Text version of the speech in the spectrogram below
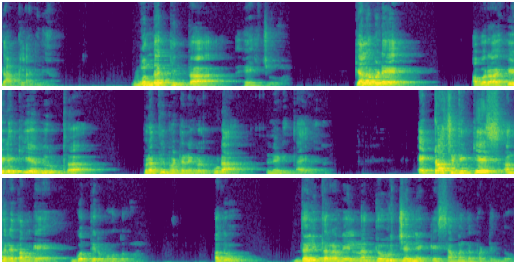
ದಾಖಲಾಗಿದೆ. ಒಂದಕ್ಕಿಂತ ಹೆಚ್ಚು. ಕೆಲವೆಡೆ ಅವರ ಹೇಳಿಕೆಯ ವಿರುದ್ಧ ಪ್ರತಿಭಟನೆಗಳು ಕೂಡ ನಡೀತಾ ಇವೆ. ಅಟ್ರಾಸಿಟಿ ಕೇಸ್ ಅಂದರೆ ತಮಗೆ ಗೊತ್ತಿರಬಹುದು. ಅದು ದಲಿತರ ಮೇಲಿನ ದೌರ್ಜನ್ಯಕ್ಕೆ ಸಂಬಂಧಪಟ್ಟಿದ್ದು.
